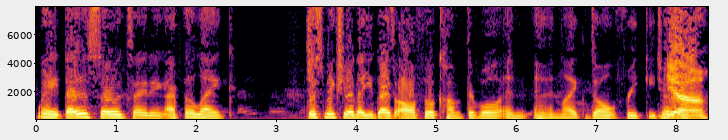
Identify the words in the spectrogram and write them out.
Wait, that is so exciting. I feel like just make sure that you guys all feel comfortable and and like don't freak each other. Yeah. like,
